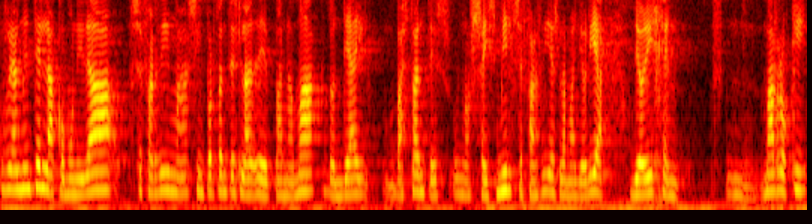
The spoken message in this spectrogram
realmente la comunidad sefardí más importante es la de Panamá, donde hay bastantes, unos 6.000 sefardíes, la mayoría de origen marroquí.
